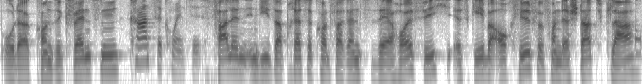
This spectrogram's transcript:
oder Konsequenzen fallen in dieser Pressekonferenz sehr häufig. Es gebe auch Hilfe von der Stadt, klar.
